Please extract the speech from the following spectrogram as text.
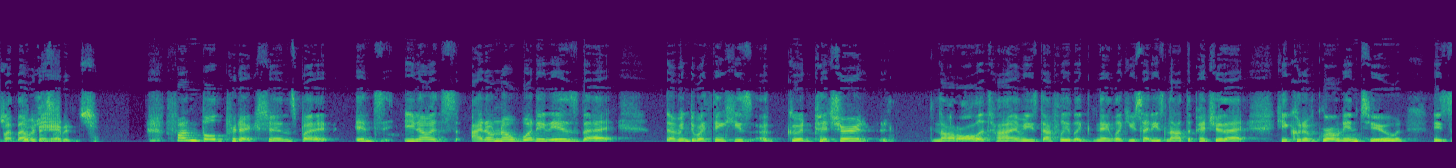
but that was just fun, bold predictions. But it's you know, it's I don't know what it is that I mean. Do I think he's a good pitcher? Not all the time. He's definitely like Nick, like you said, he's not the pitcher that he could have grown into. He's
